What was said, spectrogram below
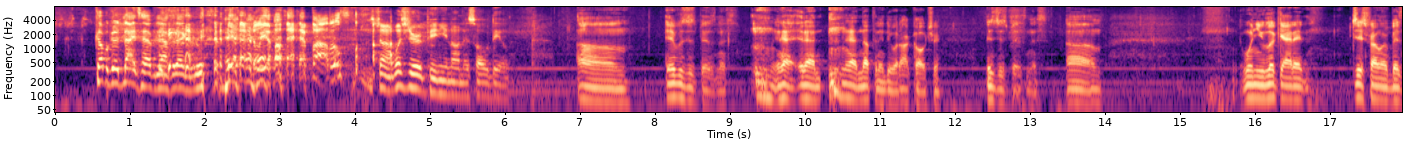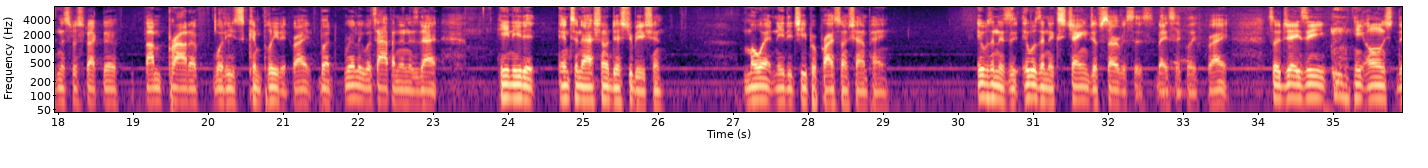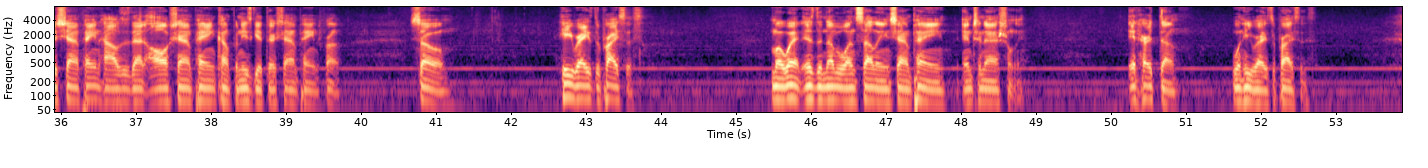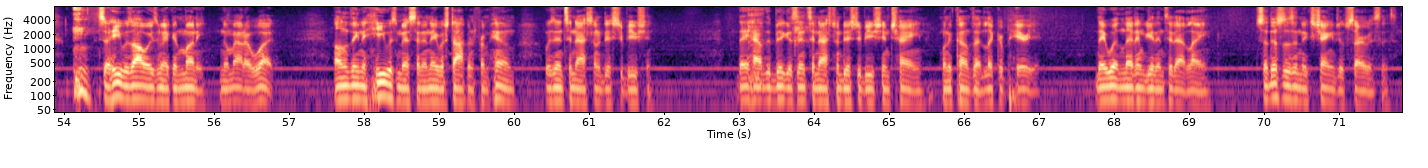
couple good nights happened after that. 'cause We, we all had bottles. Sean, what's your opinion on this whole deal? Um, it was just business. it, had, it had it had nothing to do with our culture. It's just business. Um, when you look at it, just from a business perspective, I'm proud of what he's completed, right? But really, what's happening is that he needed international distribution. Moet needed cheaper price on champagne. It was an it was an exchange of services, basically, right? So Jay Z, he owns the champagne houses that all champagne companies get their champagne from. So he raised the prices. Moet is the number one selling champagne internationally. It hurt them when he raised the prices. so he was always making money, no matter what. Only thing that he was missing and they were stopping from him was international distribution. They have the biggest international distribution chain when it comes to liquor, period. They wouldn't let him get into that lane. So this was an exchange of services.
